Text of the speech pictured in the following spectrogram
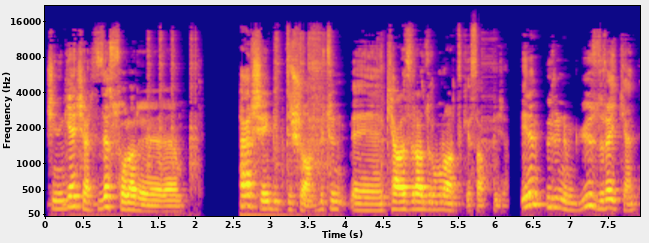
Şimdi gençler size sorarım. Her şey bitti şu an. Bütün e, kar zarar durumunu artık hesaplayacağım. Benim ürünüm 100 lirayken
